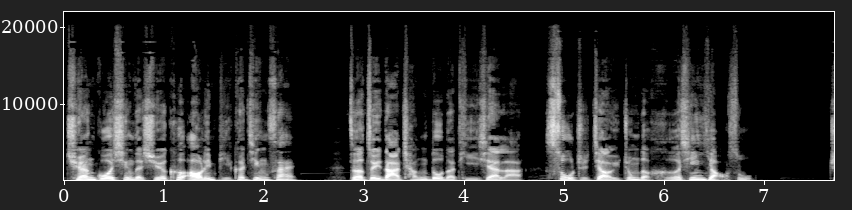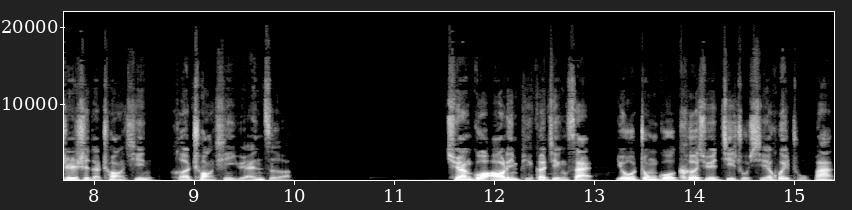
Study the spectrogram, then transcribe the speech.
全国性的学科奥林匹克竞赛。则最大程度地体现了素质教育中的核心要素——知识的创新和创新原则。全国奥林匹克竞赛由中国科学技术协会主办，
